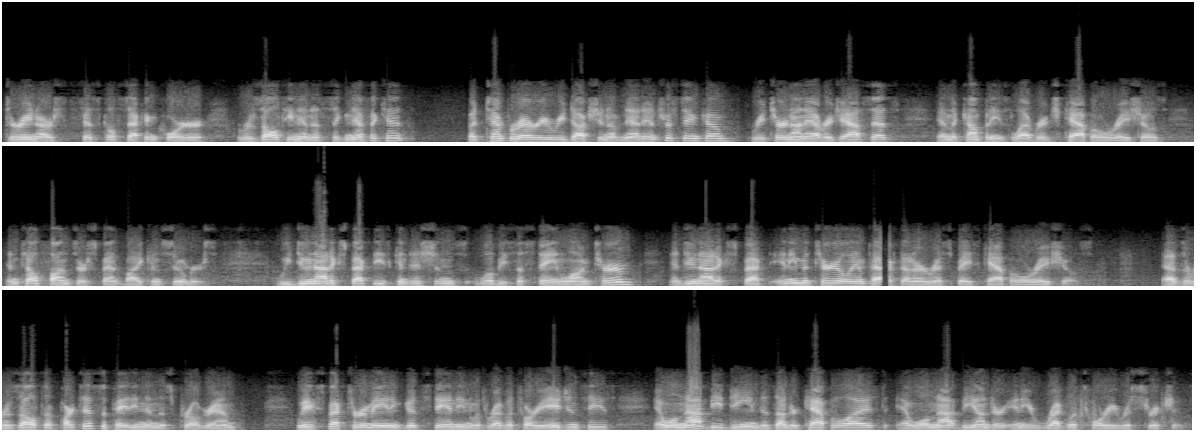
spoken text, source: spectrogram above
during our fiscal second quarter, resulting in a significant but temporary reduction of net interest income, return on average assets, and the company's leverage capital ratios until funds are spent by consumers. We do not expect these conditions will be sustained long term and do not expect any material impact on our risk-based capital ratios. As a result of participating in this program, we expect to remain in good standing with regulatory agencies and will not be deemed as undercapitalized and will not be under any regulatory restrictions.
